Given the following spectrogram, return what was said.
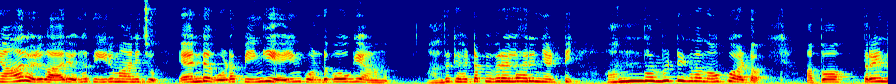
ഞാനൊരു കാര്യം അങ്ങ് തീരുമാനിച്ചു. എന്റെ കൂടെ പിങ്കിയെയും കൊണ്ടുപോവുകയാണെന്ന്. അത് കേട്ടപ്പോൾ ഇവരെല്ലാവരും ഞെട്ടി. അന്തം വിട്ട് ഇങ്ങനെ നോക്കുക കേട്ടോ അപ്പോൾ ഇത്രയും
